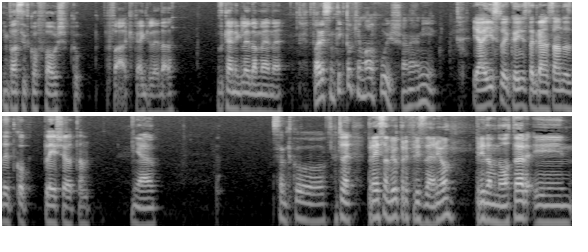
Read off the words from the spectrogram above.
In pa si tako fauš, tako fuk, kaj gleda. Zakaj ne gleda mene? Stari sem TikTok je malo hujš, a ne, ni. Ja, isto je kot Instagram, samo da zdaj tako plešejo tam. Ja. Sem tako Če, prej sem bil pri frizerju, pridem noter in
